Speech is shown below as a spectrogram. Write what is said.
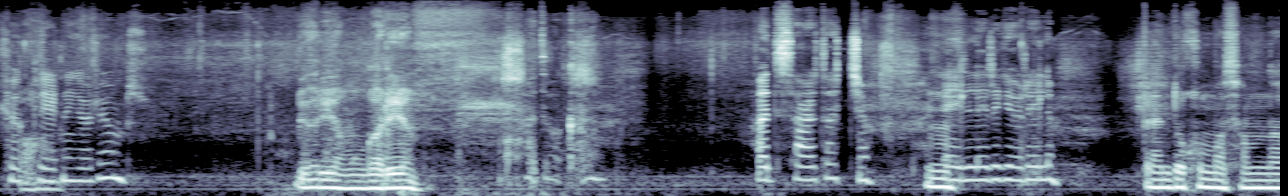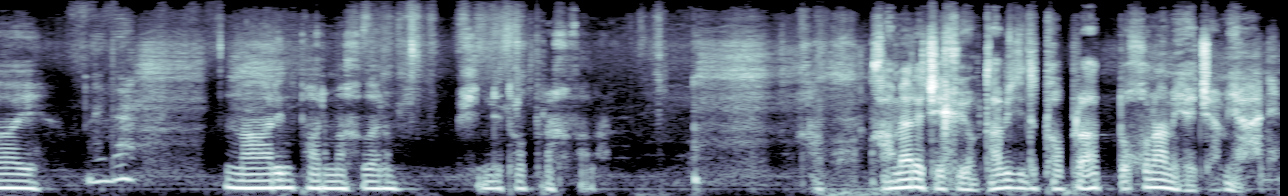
Köklerini görüyor musun? Görüyorum, görüyorum. Hadi bakalım. Hadi Sertaç'cığım. Elleri görelim. Ben dokunmasam daha iyi. Neden? Narin parmaklarım. Şimdi toprak falan. Ka- Kamera çekiyorum. Tabii ki de toprağa dokunamayacağım yani.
